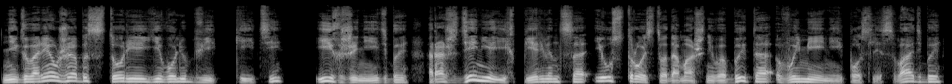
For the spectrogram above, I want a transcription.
не говоря уже об истории его любви к Кити, их женитьбы, рождения их первенца и устройства домашнего быта в имении после свадьбы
